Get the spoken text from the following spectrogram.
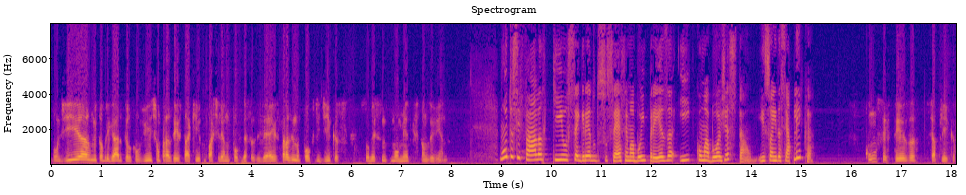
Bom dia, muito obrigado pelo convite. É um prazer estar aqui compartilhando um pouco dessas ideias, trazendo um pouco de dicas sobre esse momento que estamos vivendo. Muito se fala que o segredo do sucesso é uma boa empresa e com uma boa gestão. Isso ainda se aplica? Com certeza se aplica.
